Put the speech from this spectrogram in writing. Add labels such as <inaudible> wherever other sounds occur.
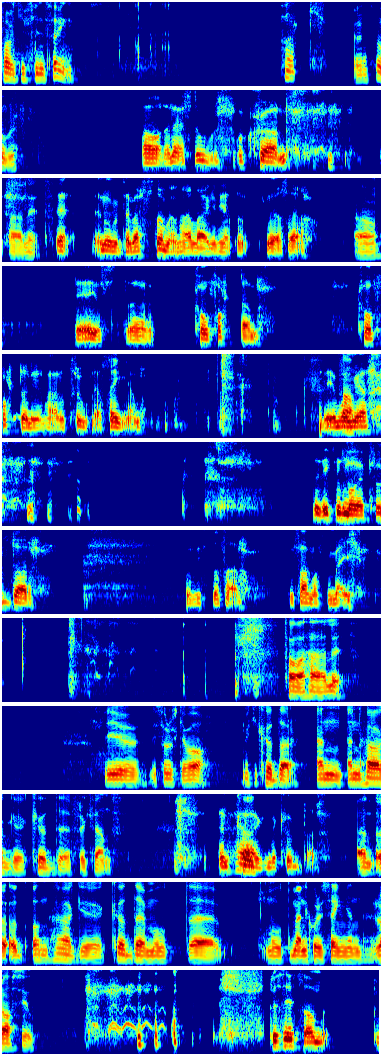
Fan vilken fin säng. Tack. Är den stor? Ja, den är stor och skön. Härligt. Det är nog det bästa med den här lägenheten, skulle jag säga. Ja. Det är just eh, komforten. Komforten i den här otroliga sängen. Det är många... <laughs> det är riktigt många kuddar som vistas här tillsammans med mig. Fan vad härligt. Det är ju det är så det ska vara. Mycket kuddar. En, en hög kuddfrekvens. En hög med kuddar. En, och en hög kudde mot, eh, mot människor i sängen ratio. <laughs> Precis som,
